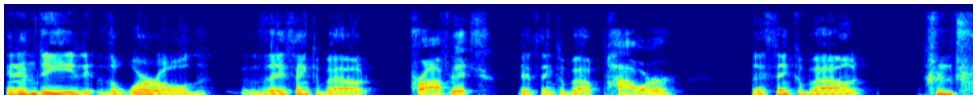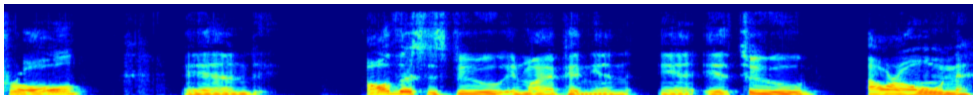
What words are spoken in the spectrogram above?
and indeed the world, they think about profit, they think about power, they think about control, and all this is due, in my opinion, to our own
